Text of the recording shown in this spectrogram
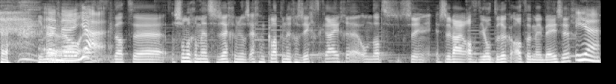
Je merkt En, eh, wel ja. echt dat eh, sommige mensen zeggen nu dat ze echt een klap in hun gezicht krijgen, omdat ze, ze waren altijd heel druk, altijd mee bezig. ja,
